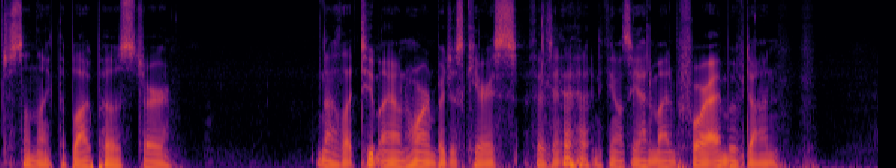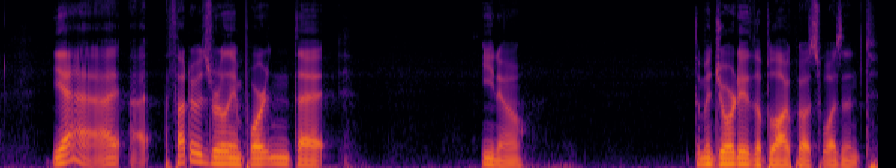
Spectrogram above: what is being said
just on like the blog post or not to like toot my own horn, but just curious if there's any, anything else you had in mind before I moved on. Yeah, I, I thought it was really important that, you know, the majority of the blog post wasn't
